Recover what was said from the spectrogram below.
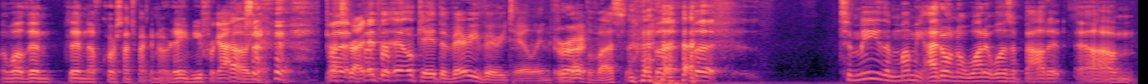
well, then then of course Hunchback of Notre Dame. You forgot. Oh, yeah. But- That's right. At the- okay, at the very, very tail end for Right. both of us. but but to me, the Mummy, I don't know what it was about it. Um,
